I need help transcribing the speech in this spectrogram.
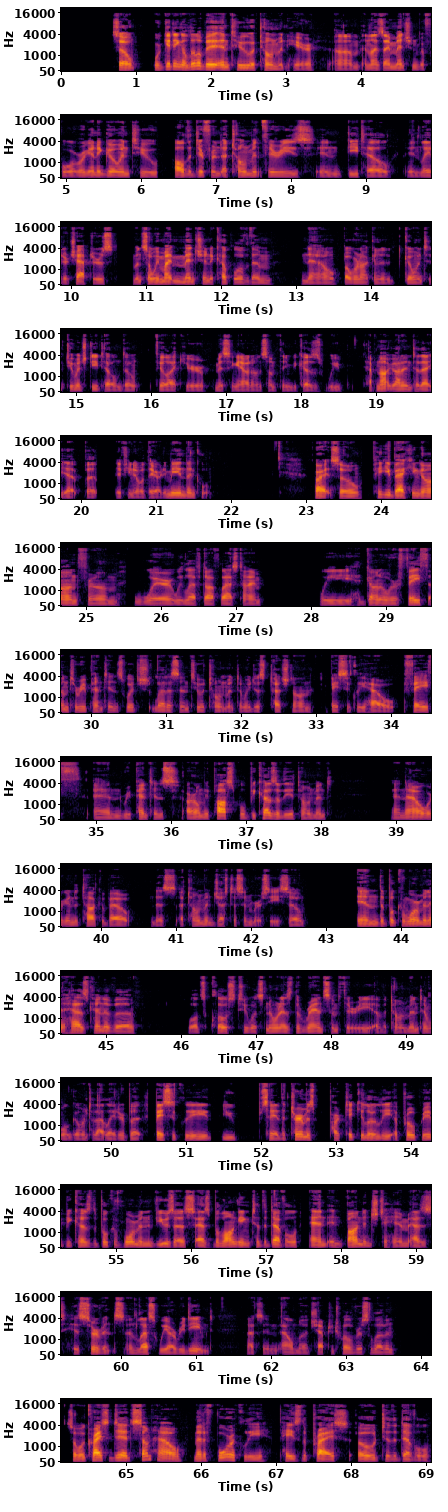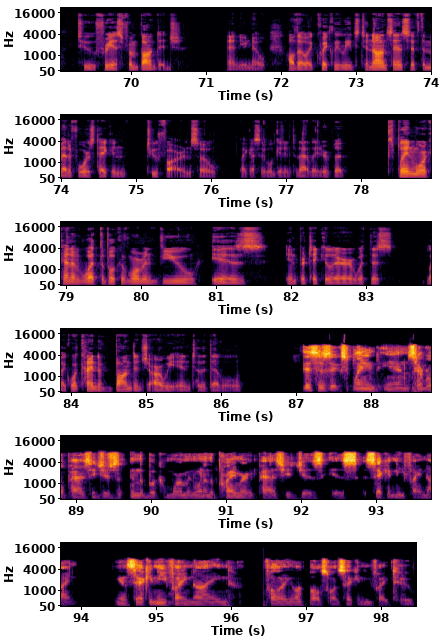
So we're getting a little bit into atonement here, um, and as I mentioned before, we're going to go into all the different atonement theories in detail in later chapters, and so we might mention a couple of them now, but we're not going to go into too much detail and don't feel like you're missing out on something because we have not got into that yet, but if you know what they already mean, then cool. All right, so piggybacking on from where we left off last time, we had gone over faith unto repentance, which led us into atonement, and we just touched on basically how faith and repentance are only possible because of the atonement. And now we're going to talk about this atonement, justice, and mercy. So, in the Book of Mormon, it has kind of a well, it's close to what's known as the ransom theory of atonement, and we'll go into that later. But basically, you say the term is particularly appropriate because the Book of Mormon views us as belonging to the devil and in bondage to him as his servants, unless we are redeemed. That's in Alma chapter 12, verse 11. So, what Christ did somehow, metaphorically, pays the price owed to the devil to free us from bondage. And you know, although it quickly leads to nonsense if the metaphor is taken too far, and so, like I said, we'll get into that later. But explain more kind of what the Book of Mormon view is in particular with this like what kind of bondage are we in to the devil? This is explained in several passages in the book of mormon. One of the primary passages is second nephi 9 in second nephi 9 following up also on second nephi 2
